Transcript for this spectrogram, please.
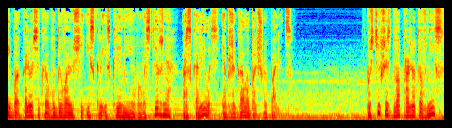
ибо колесико, выбивающее искры из кремниевого стержня, раскалилось и обжигало большой палец. Спустившись два пролета вниз,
